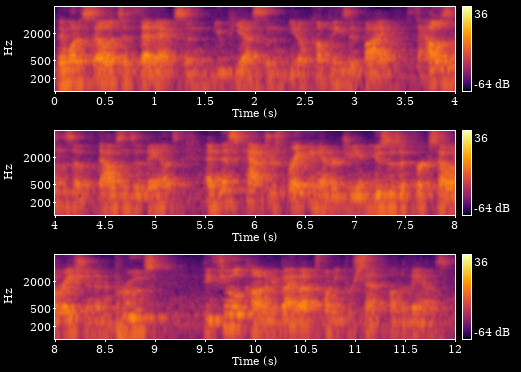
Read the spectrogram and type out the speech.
They want to sell it to FedEx and UPS and you know companies that buy thousands of thousands of vans. And this captures braking energy and uses it for acceleration and improves the fuel economy by about 20% on the vans.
